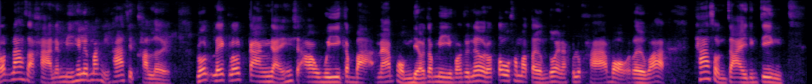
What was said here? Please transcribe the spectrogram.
รถหน้าสาขาเนี่ยมีให้เลือกมากถึง 50 คันเลย รถเล็ก รถกลางใหญ่ให้เอาวีกระบะนะครับผมเดี๋ยวจะมี f o r t u n e r รถตู้เข้ามาเติมด้วยนะคุณลูกค้าบอกเลยว่าถ้าสนใจจริง ๆ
